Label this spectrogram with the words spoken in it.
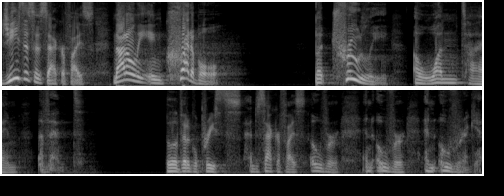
Jesus' sacrifice not only incredible, but truly a one time event. The Levitical priests had to sacrifice over and over and over again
